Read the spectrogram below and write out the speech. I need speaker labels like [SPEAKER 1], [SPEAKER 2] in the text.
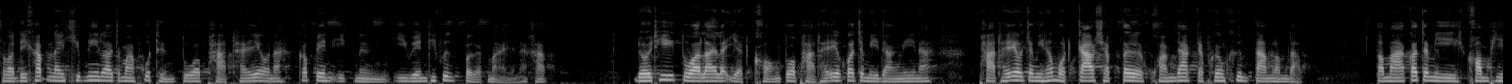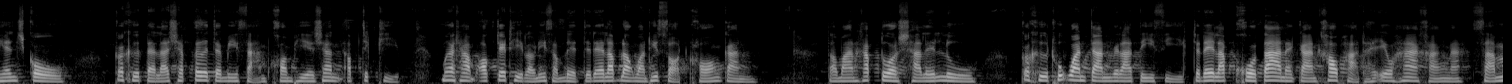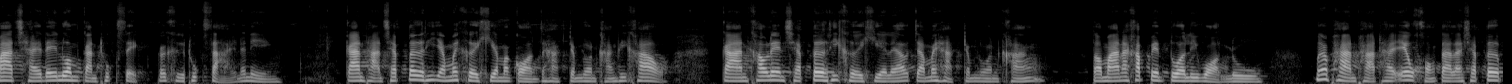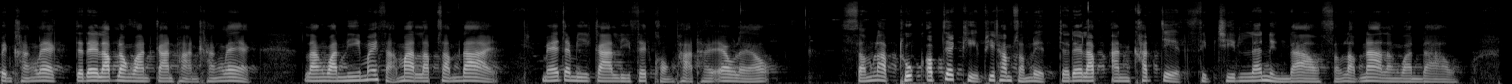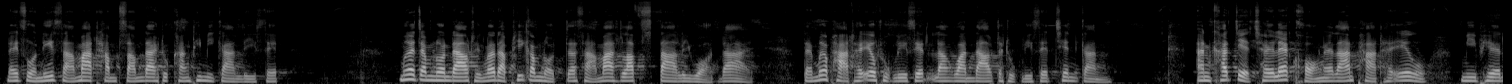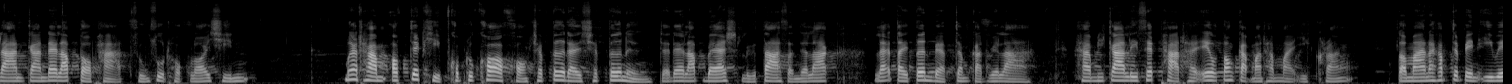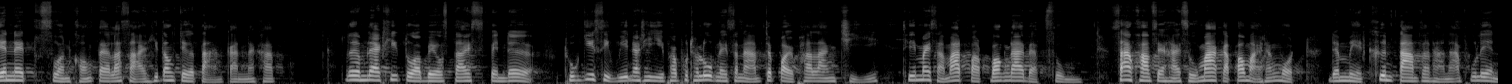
[SPEAKER 1] สวัสดีครับ ในคลิปนี้เราจะมาพูดถึงตัวพาทไทเอลนะ ก็เป็นอีกหนึ่งอีเวนท์ที่เพิ่งเปิดใหม่นะครับ โดยที่ตัวรายละเอียดของตัวพาทไทเอลก็จะมีดังนี้นะพาทไทเอลจะมีทั้งหมด 9 chapter ความยากจะเพิ่มขึ้นตามลำดับ ต่อมาก็จะมี comprehension goal ก็คือแต่ละ chapter จะมี 3 comprehension objective เมื่อทำ objective เหล่านี้สำเร็จจะได้รับรางวัลที่สอดคล้องกัน ต่อมานะครับตัว challenge rule ก็คือทุกวันจันทร์เวลาตีสี่จะได้รับโคต้าในการเข้าผ่าไทเอล5ครั้งนะ สามารถใช้ได้ร่วมกันทุกเซกก็คือทุกสายนั่นเอง การผ่านแชปเตอร์ที่ยังไม่เคยเคลียร์มาก่อนจะหักจำนวนครั้งที่เข้า การเข้าเล่นแชปเตอร์ที่เคยเคลียร์แล้วจะไม่หักจำนวนครั้ง ต่อมานะครับเป็นตัว Reward Rule เมื่อผ่านผ่าไทเอลของแต่ละแชปเตอร์เป็นครั้งแรก จะได้รับรางวัลการผ่านครั้งแรก รางวัลนี้ไม่สามารถรับซ้ำได้ แม้จะมีการรีเซ็ตของผ่าไทเอลแล้ว สำหรับทุก Objective ที่ทำสำเร็จจะได้รับอันคัดเจด10 ชิ้นและ 1 ดาวสำหรับหน้ารางวัลดาว ในส่วนนี้สามารถทำซ้ำได้ทุกครั้งที่มีการรีเซ็ตเมื่อจำนวนดาวถึงระดับที่กำหนดจะสามารถรับ Star Reward ได้ แต่เมื่อผ่าไทเอลถูกรีเซ็ตรางวัลดาวจะถูกรีเซ็ตเช่นกัน อันคัดเจดใช้แลกของในร้านผ่าไทเอลมีเพดานการได้รับต่อผ่าสูงสุด 600 ชิ้น เมื่อทำ Objective ครบทุกข้อของ Chapter ใด Chapter หนึ่งจะได้รับ Badge หรือตาสัญลักษณ์ และไตเติลแบบจำกัดเวลา หากมีการรีเซ็ตผ่าไทเอลต้องกลับมาทำใหม่อีกครั้ง ต่อมานะครับจะเป็นอีเวนต์ในส่วนของแต่ละสายที่ต้องเจอต่างกันนะครับ เริ่มแรกที่ตัว Bell Style Spender ทุก 20 วินาที พระพุทธรูปในสนามจะปล่อยพลังฉีที่ไม่สามารถปรับป้องได้แบบสุ่ม สร้างความเสียหายสูงมากกับเป้าหมายทั้งหมดดาเมจขึ้นตามสถานะผู้เล่น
